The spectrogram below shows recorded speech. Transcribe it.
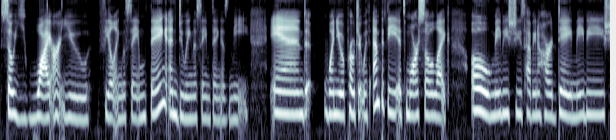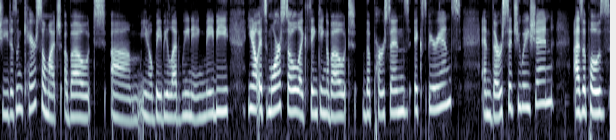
So you, why aren't you feeling the same thing and doing the same thing as me? And when you approach it with empathy, it's more so like, oh, maybe she's having a hard day. Maybe she doesn't care so much about, um, you know, baby led weaning. Maybe, you know, it's more so like thinking about the person's experience and their situation as opposed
